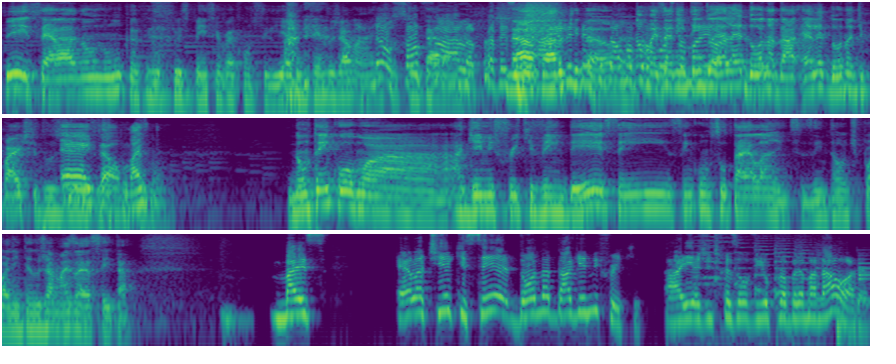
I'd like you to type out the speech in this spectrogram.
Fih, se ela não nunca que o Phil Spencer vai conseguir, a Nintendo jamais. não, só fala pra ver Não, se a claro que Nintendo não, dá né? uma Não, mas a Nintendo maior, ela é dona da, ela é dona de parte dos É, direitos então, de mas-. Não tem como a, a Game Freak vender sem, sem consultar ela antes. Então, tipo, a Nintendo jamais vai aceitar. Mas ela tinha que ser dona da Game Freak. Aí a gente resolvia o problema na hora.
